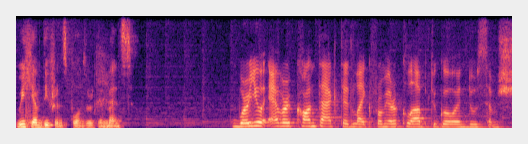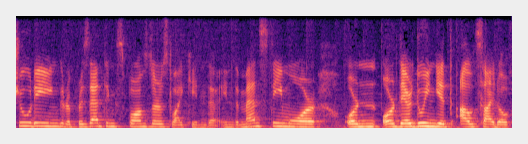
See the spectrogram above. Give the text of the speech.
we have different sponsors than men's. Were you ever contacted like from your club to go and do some shooting representing sponsors like in the in the men's team or or or they're doing it outside of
